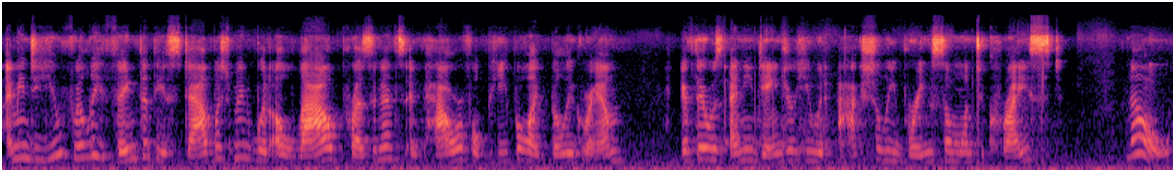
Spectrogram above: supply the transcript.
I mean, do you really think that the establishment would allow presidents and powerful people like Billy Graham? If there was any danger, he would actually bring someone to Christ? No.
